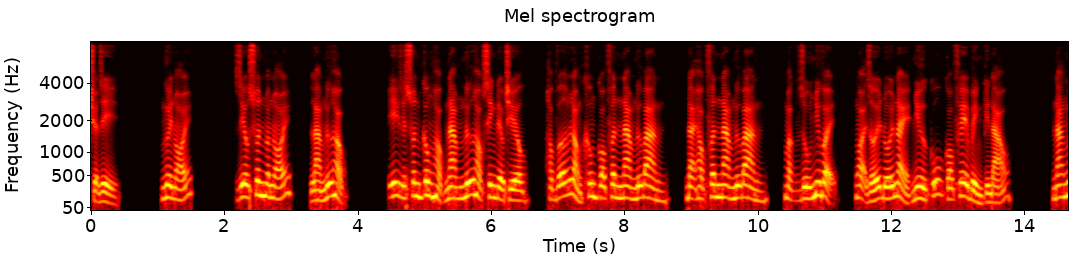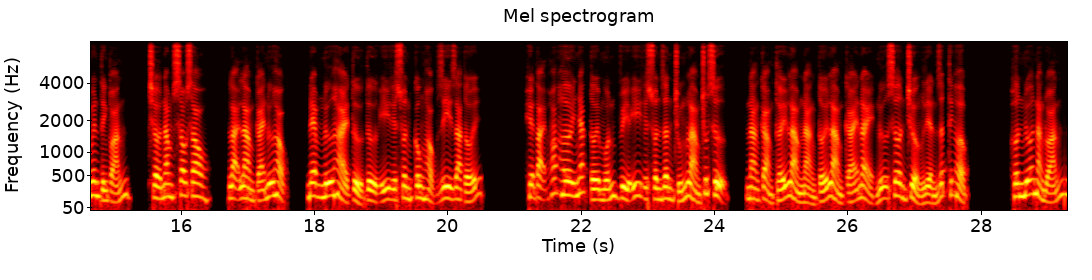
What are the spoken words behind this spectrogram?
chuyện gì? Ngươi nói. Diêu Xuân đoán nói, làm nữ học. Y Diêu Xuân công học nam nữ học sinh đều chiều, học vỡ lòng không có phân nam nữ ban, đại học phân nam nữ ban, mặc dù như vậy, ngoại giới đối này như cũ có phê bình kín đáo. Nàng nguyên tính toán, chờ năm sau sau, lại làm cái nữ học, đem nữ hải tử từ Y Diêu Xuân công học di ra tới. Hiện tại hoác hơi nhắc tới muốn vì Y Diêu Xuân dân chúng làm chút sự, nàng cảm thấy làm nàng tới làm cái này nữ sơn trưởng liền rất thích hợp. Hơn nữa nàng đoán,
